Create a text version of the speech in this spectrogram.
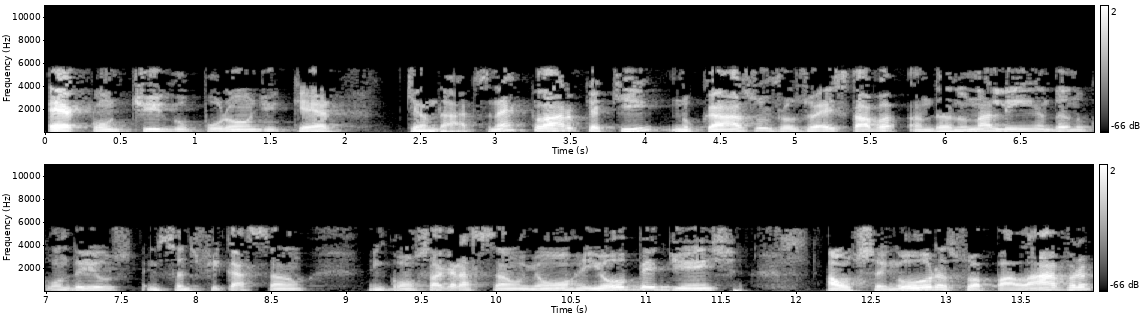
é contigo por onde quer que andares, né? Claro que aqui, no caso, Josué estava andando na linha, andando com Deus, em santificação, em consagração, em honra e obediência ao Senhor, a sua palavra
